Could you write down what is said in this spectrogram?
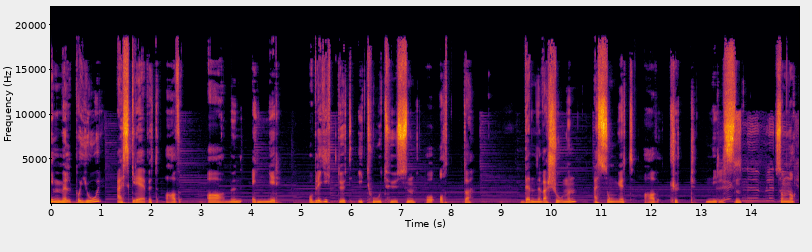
Himmel på jord er skrevet av Amund Enger og ble gitt ut i 2008. Denne versjonen er sunget av Kurt Nilsen, som nok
